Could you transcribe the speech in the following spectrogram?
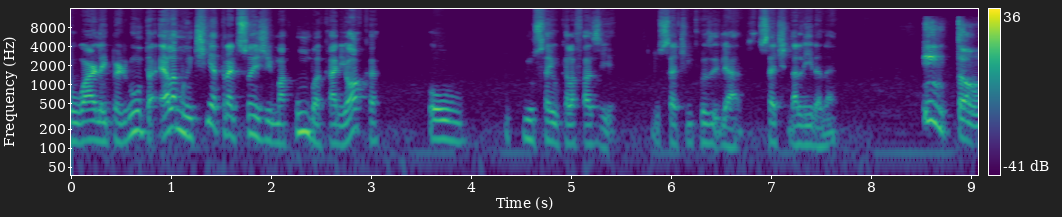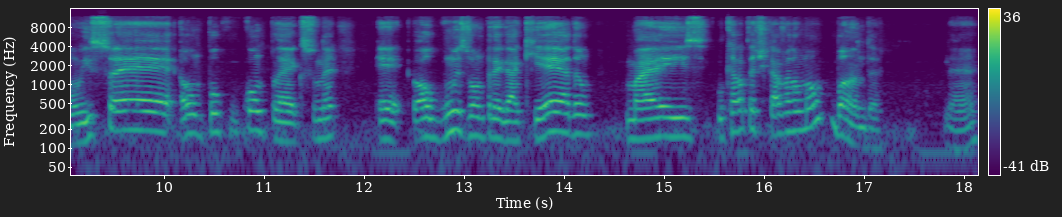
o Arley pergunta, ela mantinha tradições de macumba carioca? Ou não saiu o que ela fazia? Do sete encruzilhados, sete da lira, né? Então, isso é, é um pouco complexo, né? É, alguns vão pregar que eram, mas o que ela praticava era uma umbanda, né?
